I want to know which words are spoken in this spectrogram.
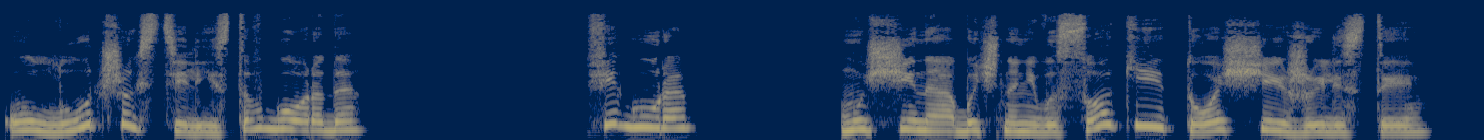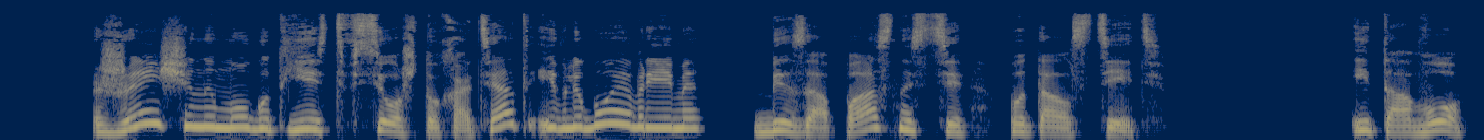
у лучших стилистов города. Фигура. Мужчины обычно невысокие, тощие, жилистые. Женщины могут есть все, что хотят, и в любое время, без опасности, потолстеть. Итого,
